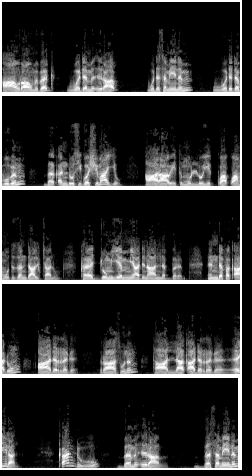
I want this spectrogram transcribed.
አውራውም በግ ወደ ምዕራብ ወደ ሰሜንም ወደ ደቡብም በቀንዱ ሲጐሽም አየው አራዊትም ሁሉ ይቋቋሙት ዘንድ አልቻሉም። ከእጁም የሚያድን አልነበረም። እንደ ፈቃዱም አደረገ ራሱንም ታላቅ አደረገ ይላል። ቀንዱ በምዕራብ በሰሜንም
